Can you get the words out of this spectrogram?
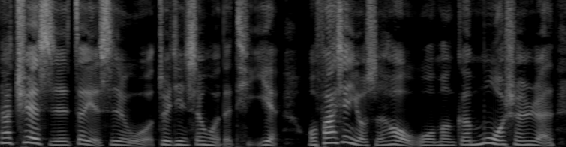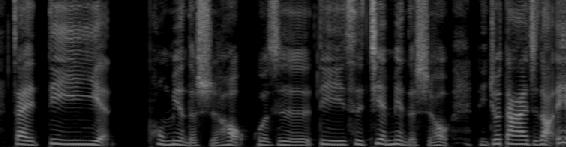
那确实，这也是我最近生活的体验。我发现有时候我们跟陌生人在第一眼。碰面的时候，或者是第一次见面的时候，你就大概知道，哎，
